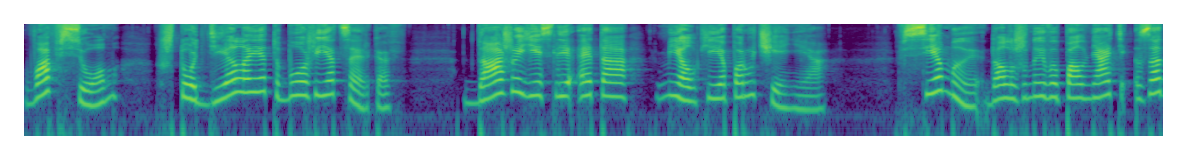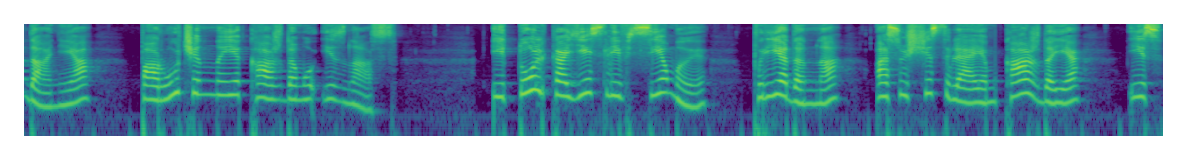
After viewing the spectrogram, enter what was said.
во всем, что делает Божья Церковь, даже если это мелкие поручения. Все мы должны выполнять задания, порученные каждому из нас. И только если все мы преданно осуществляем каждое из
